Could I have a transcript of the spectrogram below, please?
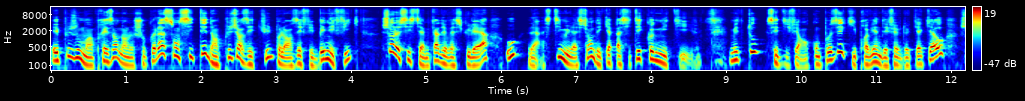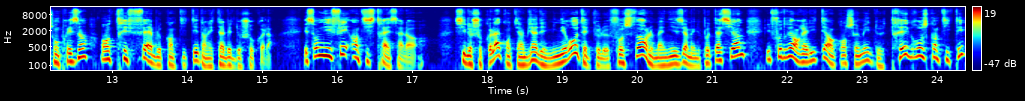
et plus ou moins présentes dans le chocolat, sont citées dans plusieurs études pour leurs effets bénéfiques sur le système cardiovasculaire ou la stimulation des capacités cognitives. Mais tous ces différents composés qui proviennent des fèves de cacao sont présents en très faible quantité dans les tablettes de chocolat. Et son effet anti-stress alors si le chocolat contient bien des minéraux tels que le phosphore, le magnésium et le potassium, il faudrait en réalité en consommer de très grosses quantités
